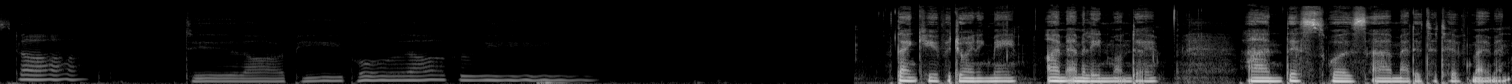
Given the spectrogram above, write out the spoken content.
Stop till our people are free. Thank you for joining me. I'm Emmeline Mondo, and this was a meditative moment.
